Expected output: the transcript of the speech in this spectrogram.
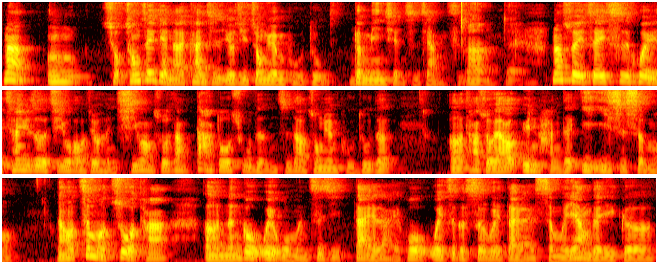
那嗯，从从这一点来看，其实尤其中原普渡更明显是这样子。嗯，对。那所以这一次会参与这个计划，我就很希望说，让大多数的人知道中原普渡的呃，它所要蕴含的意义是什么，然后这么做它。呃，能够为我们自己带来或为这个社会带来什么样的一个，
